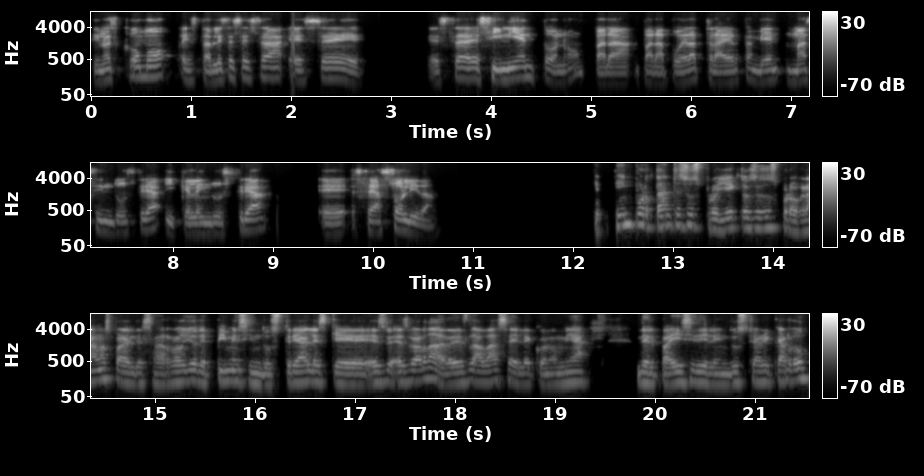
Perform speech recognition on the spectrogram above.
sino es cómo estableces esa, ese, este cimiento, ¿no? Para, para poder atraer también más industria y que la industria eh, sea sólida. Qué, importante esos proyectos, esos programas para el desarrollo de pymes industriales, que es, es verdad, es la base de la economía del país y de la industria, Ricardo.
